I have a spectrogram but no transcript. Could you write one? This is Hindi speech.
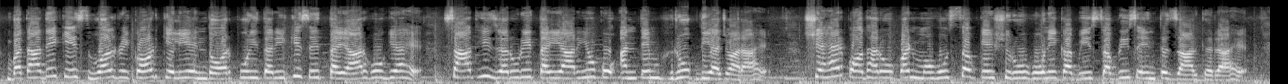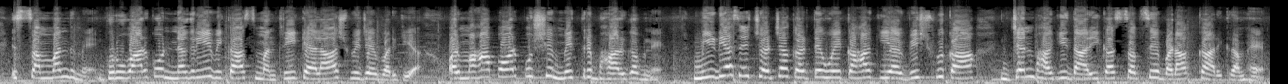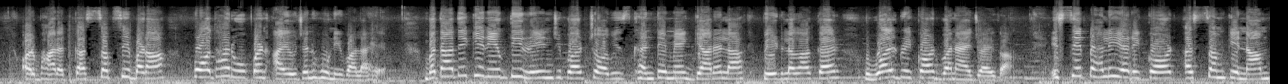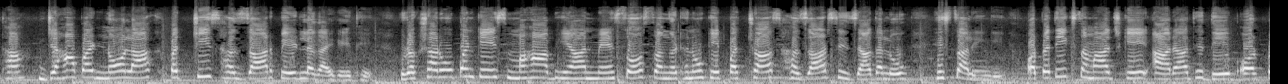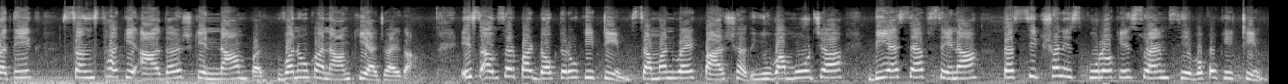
बता दें कि इस वर्ल्ड रिकॉर्ड के लिए इंदौर पूरी तरीके से तैयार हो गया है। साथ ही ज़रूरी तैयारियों को अंतिम रूप दिया जा रहा है। शहर पौधारोपण महोत्सव के शुरू होने का भी सबरी से इंतज़ार कर रहा है। इस संबंध में गुरुवार को नगरीय विकास मंत्री कैलाश विजय वर्गीय और महापौर पुष्य मित्र भार्गव ने मीडिया से चर्चा करते हुए कहा कि यह विश्व का जन भागीदारी का सबसे बड़ा कार्यक्रम है और भारत का सबसे बड़ा पौधारोपण आयोजन होने वाला है। बता दें कि रेवती रेंज पर 24 घंटे में 11 लाख पेड़ लगाकर वर्ल्ड रिकॉर्ड बनाया जाएगा। इससे पहले यह रिकॉर्ड असम के नाम था, जहाँ पर 9 लाख पच्चीस हज़ार पेड़ लगाए गए थे। वृक्षारोपण के इस महाअभियान में 100 संगठनों के पचास हज़ार से ज़्यादा लोग हिस्सा लेंगे और प्रत्येक समाज के आराध्य देव और प्रत्येक संस्था के आदर्श के नाम पर वनों का नाम किया जाएगा। इस अवसर पर डॉक्टरों की टीम, समन्वयक पार्षद, युवा मोर्चा बीएसएफ सेना, प्रशिक्षण स्कूलों के स्वयं सेवकों की टीम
